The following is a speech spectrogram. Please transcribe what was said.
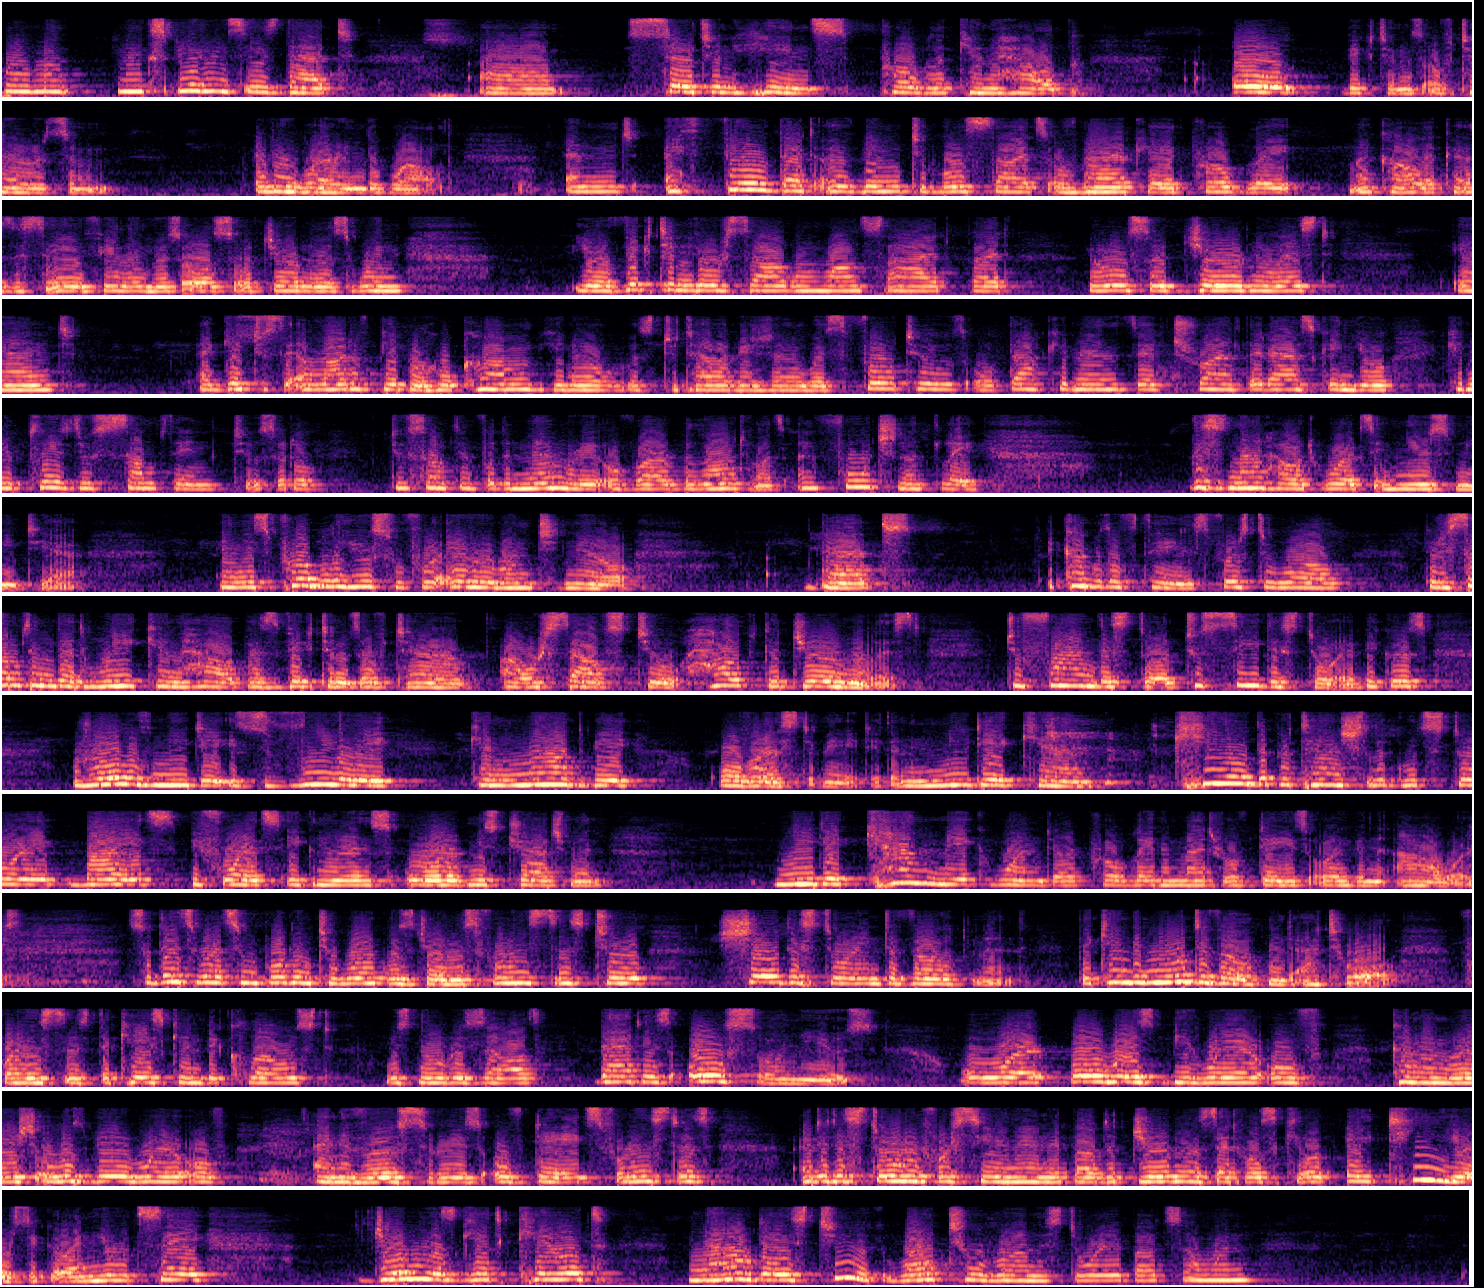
Well, my, my experience is that uh, certain hints probably can help all victims of terrorism everywhere in the world. And I feel that I've been to both sides of barricade. Probably my colleague has the same feeling, who's also a journalist. When you're a victim yourself on one side, but you're also a journalist, and I get to see a lot of people who come, you know, with, to television with photos or documents. They're trying, they're asking you, can you please do something to sort of do something for the memory of our beloved ones? Unfortunately, this is not how it works in news media, and it's probably useful for everyone to know that a couple of things. First of all, there is something that we can help as victims of terror ourselves to help the journalists to find the story, to see the story, because role of media is really cannot be overestimated, and media can kill the potentially good story by its before its ignorance or misjudgment. Media can make wonder probably in a matter of days or even hours. So that's why it's important to work with journalists, for instance, to show the story in development. There can be no development at all. For instance, the case can be closed with no result. That is also news. Or always beware of commemoration, always be aware of anniversaries, of dates. For instance, I did a story for CNN about a journalist that was killed 18 years ago, and you would say journalists get killed nowadays too, why to run a story about someone,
